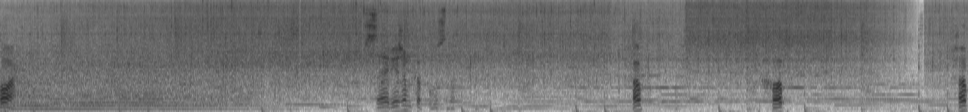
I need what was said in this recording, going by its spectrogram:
О. Все, ріжемо капусту. Хоп. Хоп. Хоп.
